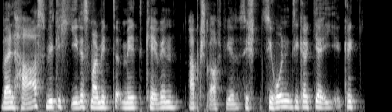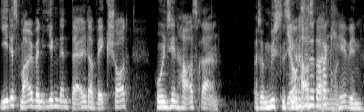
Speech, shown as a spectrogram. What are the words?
weil Haas wirklich jedes Mal mit, mit Kevin abgestraft wird. Sie, sie holen, sie kriegt ja kriegt jedes Mal, wenn irgendein Teil da wegschaut, holen sie in Haas rein. Also müssen sie ja, in aber Haas es ist halt auch der reinholen. Kevin.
